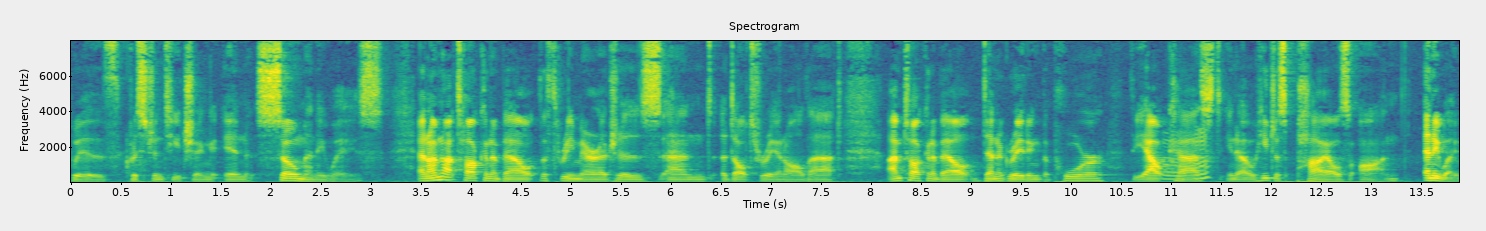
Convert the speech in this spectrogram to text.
with Christian teaching in so many ways. And I'm not talking about the three marriages and adultery and all that. I'm talking about denigrating the poor, the outcast. You know, he just piles on. Anyway,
